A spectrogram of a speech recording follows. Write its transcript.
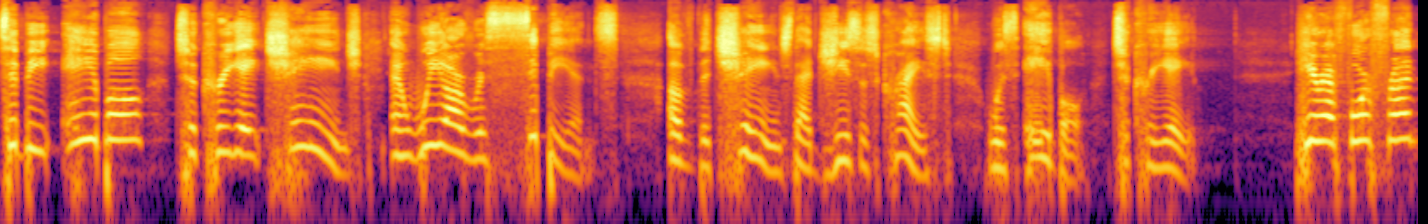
to be able to create change. And we are recipients of the change that Jesus Christ was able to create. Here at Forefront,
